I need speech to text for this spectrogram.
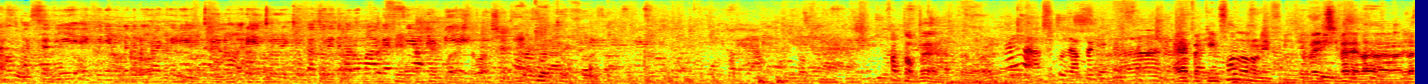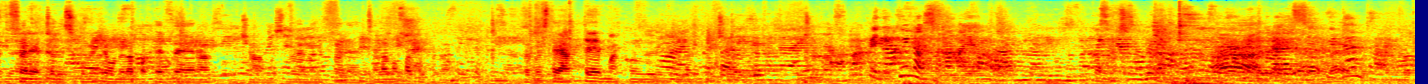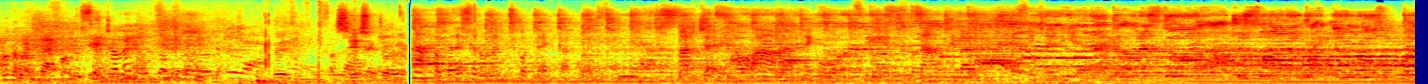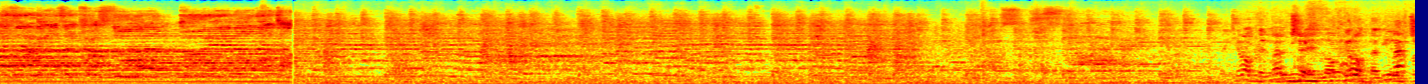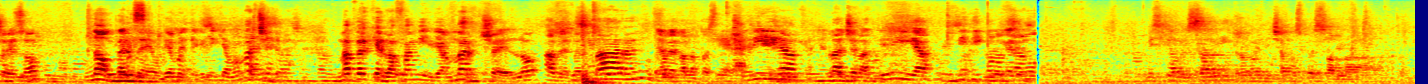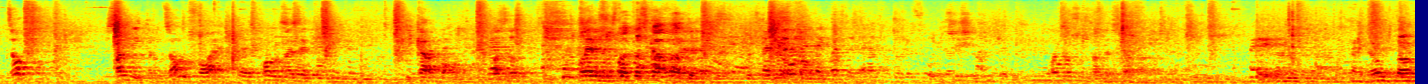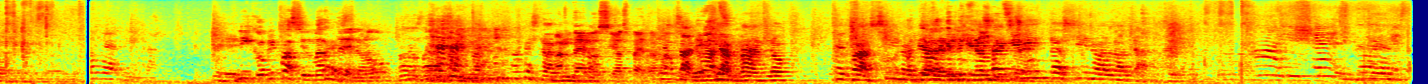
Avuto molto HD e quindi non vede l'ora che rientrano i giocatori della Roma Garzia Fatto bene però, eh. Eh, ma scusa, perché questo Eh, perché in fondo non è finito, vedi, si vede la, la differenza, adesso come siamo nella parte vera, diciamo, si vede la differenza, l'hanno fatto per, per queste a tema con le... Quindi qui non sono mai entrati. Ah. Tu sei già venuto. sì, sì, gioca. nato per essere una discoteca questa. Marcello ha Di Marcello, grotta di Marcello, non per me ovviamente che mi chiamo Marcello, ma perché la famiglia Marcello aveva il bar e aveva la pasticceria, la gelateria, mi dicono che erano... Mi si chiama il salitro, noi diciamo spesso alla zolfo. Salitro, zolfo è polvere di, di carbone. Poi sono state scavate. Quando sono state scavate? Un po'. Nico, mi passi il martello? Questa Martello, sì, aspetta. ma- sale via mano e va sino a Abbiamo via delle Regina licenze. Margherita sino alla Tazza. Poi è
